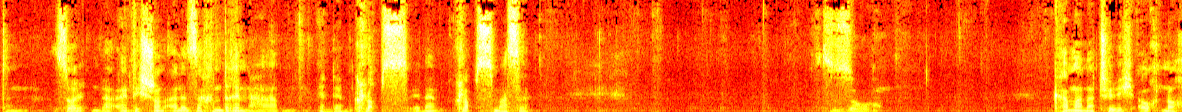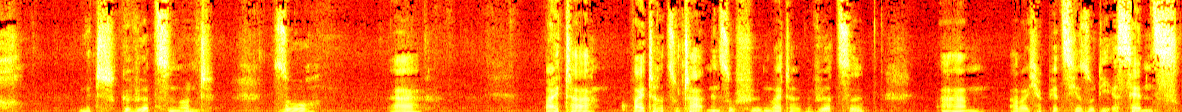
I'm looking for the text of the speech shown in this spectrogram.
Dann sollten wir eigentlich schon alle Sachen drin haben in dem Klops, in der Klopsmasse. So. Kann man natürlich auch noch mit Gewürzen und so äh, weiter weitere Zutaten hinzufügen, weitere Gewürze. Ähm, aber ich habe jetzt hier so die Essenz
